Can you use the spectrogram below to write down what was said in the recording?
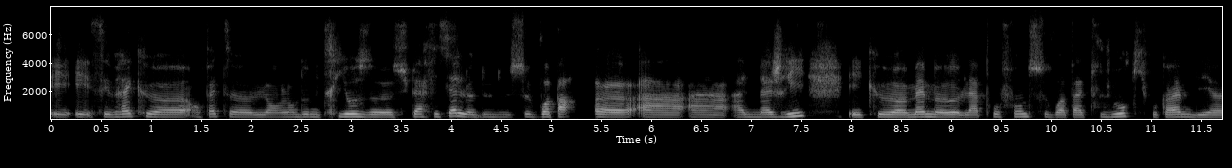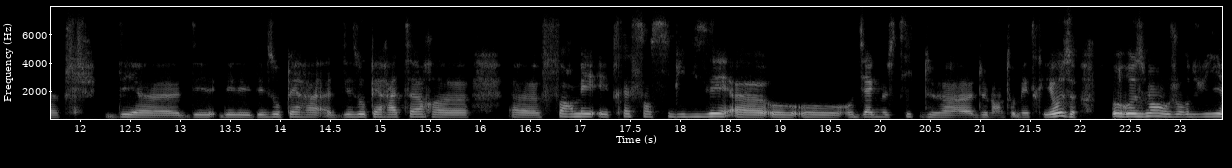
et, et c'est vrai que en fait, l'endométriose superficielle ne, se voit pas. Euh, à, l'imagerie et que euh, même euh, la profonde se voit pas toujours, qu'il faut quand même des, des, des, des, des, opérateurs formés et très sensibilisés au, diagnostic de, de l'endométriose. Heureusement, aujourd'hui,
